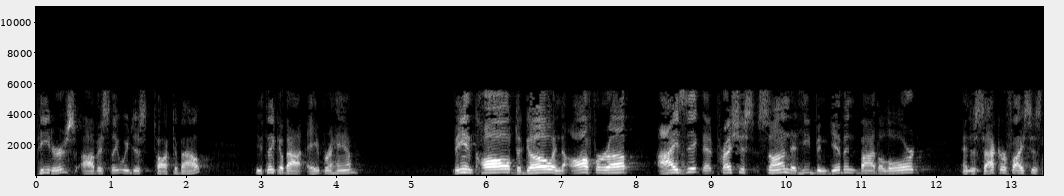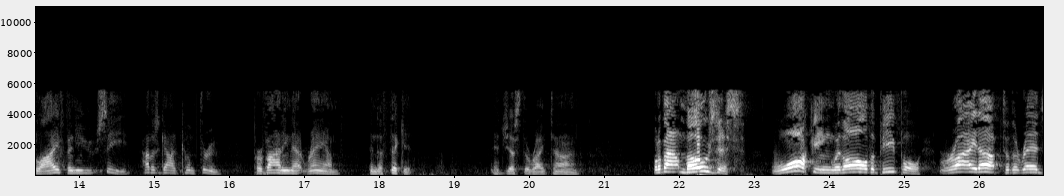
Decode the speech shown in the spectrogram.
Peter's, obviously, we just talked about. You think about Abraham being called to go and to offer up Isaac, that precious son that he'd been given by the Lord, and to sacrifice his life. And you see, how does God come through? Providing that ram in the thicket at just the right time. What about Moses walking with all the people right up to the Red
